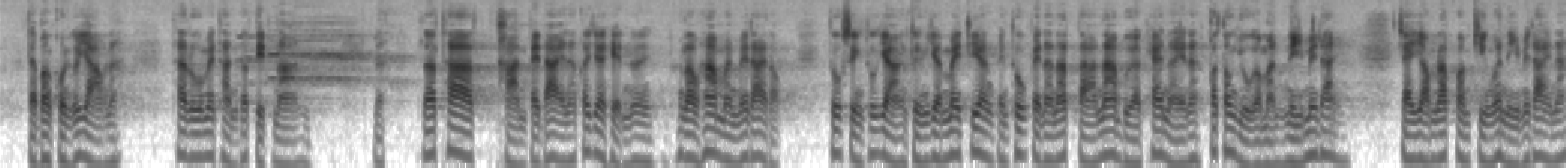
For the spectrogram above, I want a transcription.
ๆ แต่บางคนก็ยาวนะ ถ้ารู้ไม่ทันก็ติดนานนะแล้วถ้าผ่านไปได้นะก็จะเห็นเลยเราห้ามมันไม่ได้หรอก ทุกสิ่งทุกอย่างถึงจะไม่เที่ยงเป็นทุกข์เป็นอนัตตาหน้าเบื่อแค่ไหนนะก็ต้องอยู่กับมันหนีไม่ได้ ใจยอมรับความจริงว่าหนีไม่ได้นะ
